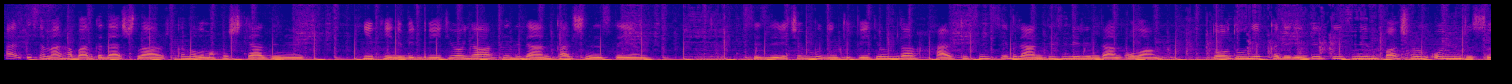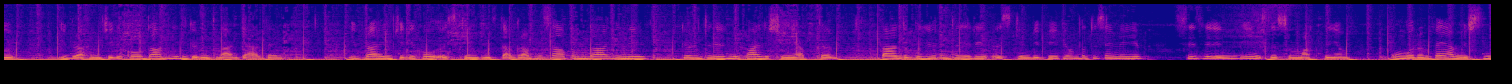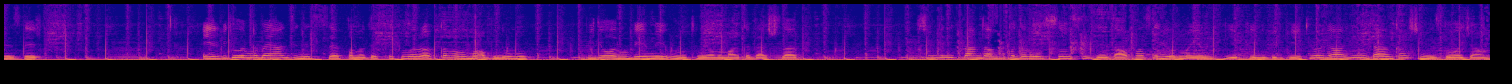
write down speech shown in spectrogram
Herkese merhaba arkadaşlar. Kanalıma hoş geldiniz. Yepyeni bir videoyla yeniden karşınızdayım. Sizler için bugünkü videomda herkesin sevilen dizilerinden olan Doğduğun Ev Kaderindir dizinin başrol oyuncusu İbrahim Çelikol'dan yeni görüntüler geldi. İbrahim Çelikol öz kendi Instagram hesabında yeni görüntülerini paylaşım yaptı. Ben de bu görüntüleri öz kendi videomda düzenleyip sizlerin beğenisine sunmaktayım. Umarım beğenmişsinizdir. Eğer videolarımı beğendinizse bana destek olarak kanalıma abone olup videolarımı beğenmeyi unutmayalım arkadaşlar. Şimdilik benden bu kadar olsun. Sizleri daha fazla yormayayım. Yepyeni bir videoyla yeniden karşınızda olacağım.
